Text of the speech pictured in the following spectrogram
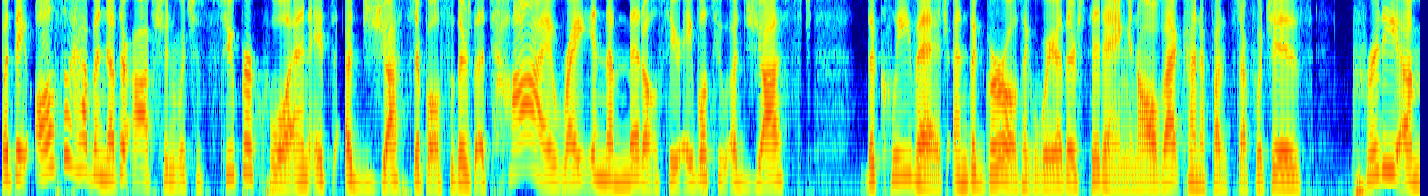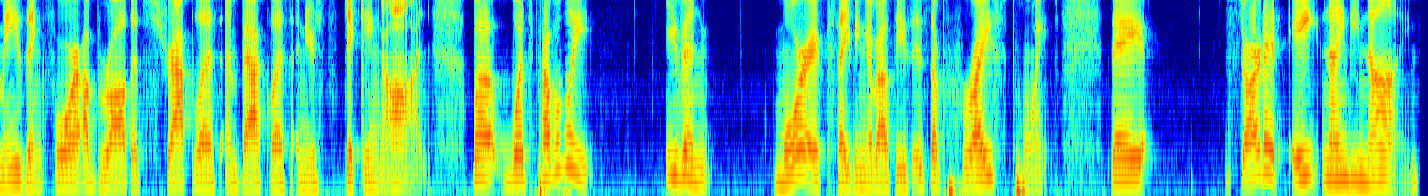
but they also have another option which is super cool and it's adjustable. So there's a tie right in the middle so you're able to adjust the cleavage and the girls, like where they're sitting and all that kind of fun stuff, which is pretty amazing for a bra that's strapless and backless and you're sticking on. But what's probably even more exciting about these is the price point. They start at $8.99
